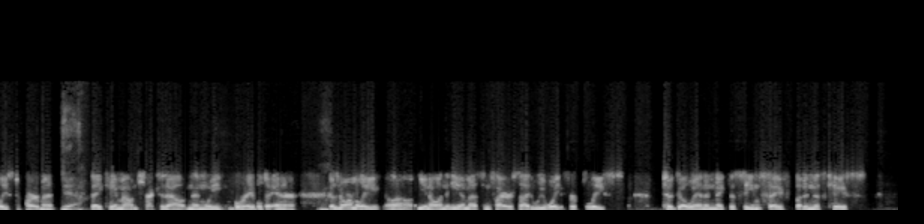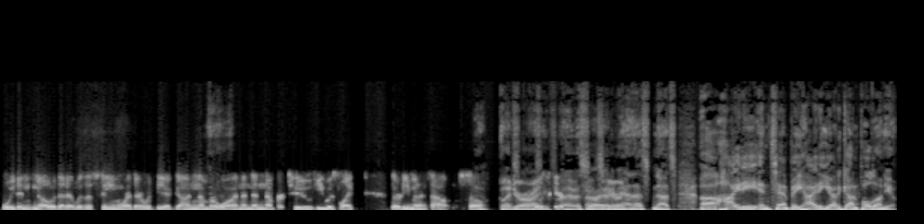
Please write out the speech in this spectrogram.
police department. Yeah. They came out and checked it out, and then we were able to enter. Because normally, uh, you know, on the EMS and fire side, we wait for police to go in and make the scene safe. But in this case, we didn't know that it was a scene where there would be a gun. Number one, and then number two, he was like thirty minutes out. So Glad you're all right. That's scary. Uh, sorry, That's scary. man, that's nuts. Uh, Heidi in Tempe. Heidi, you had a gun pulled on you.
